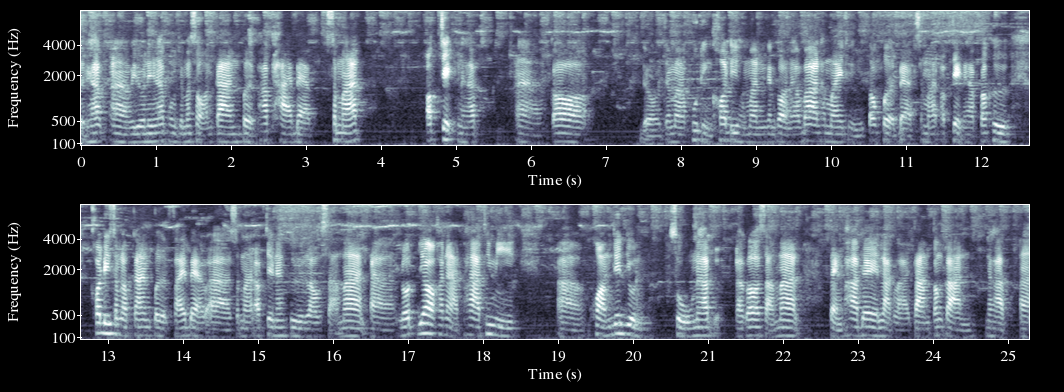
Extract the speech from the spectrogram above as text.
สวัสดีครับ อ่า วิดีโอนี้นะครับ ผมจะมาสอนการเปิดภาพถ่ายแบบ Smart Object นะครับ อ่า ก็เดี๋ยวจะมาพูดถึงข้อดีของมันกันก่อนนะครับ ว่าทำไมถึงต้องเปิดแบบ Smart Object นะครับ ก็คือข้อดีสำหรับการเปิดไฟล์แบบ อ่า Smart Object นั่นคือเราสามารถ อ่า ลดย่อขนาดภาพที่มี อ่า ความยืดหยุ่นสูงนะครับ แล้วก็สามารถแต่งภาพได้หลากหลายตามต้องการนะครับ อ่า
